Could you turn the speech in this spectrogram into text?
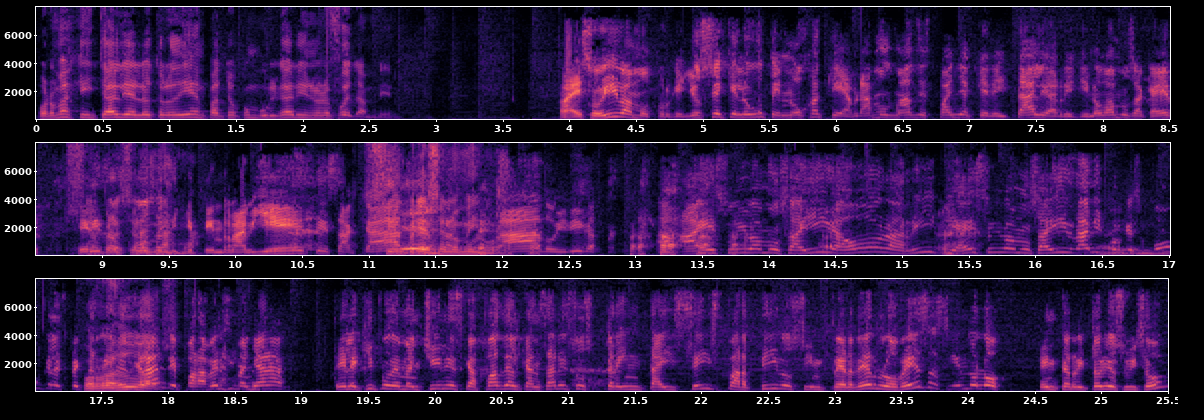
por más que Italia el otro día empató con Bulgaria y no le fue tan bien. A eso íbamos, porque yo sé que luego te enoja que hablamos más de España que de Italia, Ricky. No vamos a caer en esas cosas y que te enrabietes acá. Siempre hacen lo mismo. Y diga, a, eso íbamos a ir ahora, Ricky. A eso íbamos a ir, Dani, porque supongo que la expectativa es grande para ver si mañana el equipo de Mancini es capaz de alcanzar esos 36 partidos sin perder. ¿Lo ves haciéndolo en territorio suizo?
